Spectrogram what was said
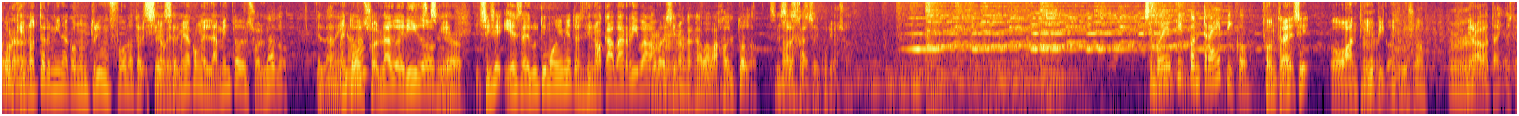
Porque no termina con un triunfo, no ter- Sí, sino que sí. termina con el lamento del soldado. El Bueno. lamento del soldado herido. Sí, que- sí, sí, y es el último movimiento, es decir, no acaba arriba la obra, sino que acaba abajo del todo. Sí, no sí, deja sí, de ser sí. curioso. ¿Se puede decir contraépico? Contra, sí, o antiépico incluso. Mira la batalla, esto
